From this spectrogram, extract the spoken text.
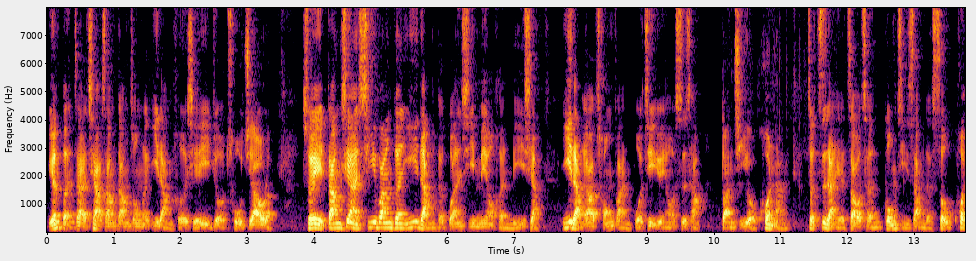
原本在洽商当中的伊朗核协议就触礁了。所以当现在西方跟伊朗的关系没有很理想，伊朗要重返国际原油市场。短期有困难，这自然也造成供给上的受困。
